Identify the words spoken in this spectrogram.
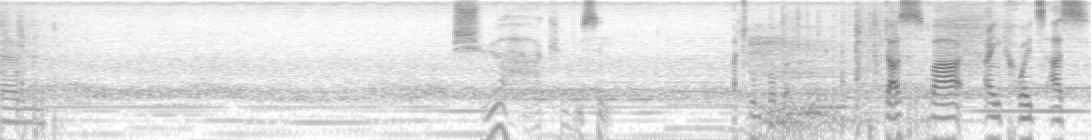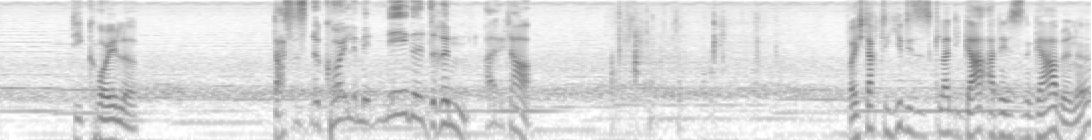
Ähm. Schürhaken, wo ist denn... Atombombe. Das war ein Kreuzass. Die Keule. Das ist eine Keule mit Nägel drin, Alter. Weil ich dachte, hier dieses kleine... Die ah, nee, das ist eine Gabel, ne?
